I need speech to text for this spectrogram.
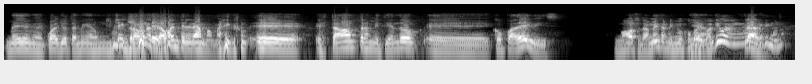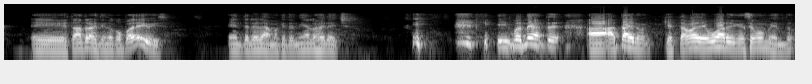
medio en el cual yo también era un Che, ¿quién no en Telerama, marico? Eh, estaban transmitiendo eh, Copa Davis. Mozo, también transmitimos Copa de contigo, ¿no? Claro. ¿no? Eh, estaban transmitiendo Copa Davis en Telerama, que tenían los derechos. y ponete a, a Tyron, que estaba de guardia en ese momento,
